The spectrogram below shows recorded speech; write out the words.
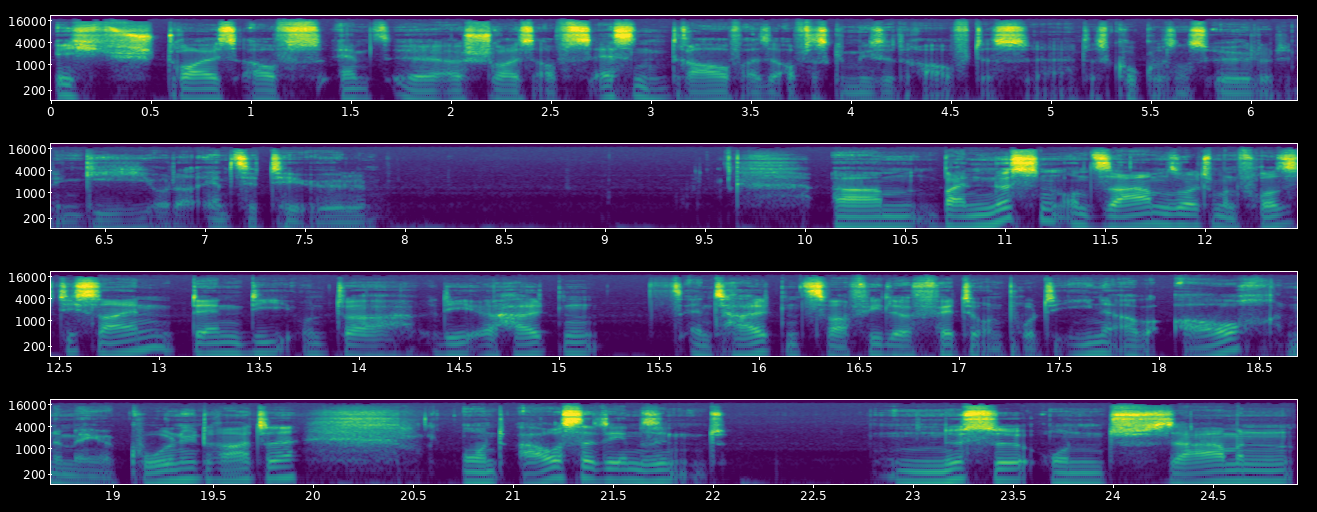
ich streue es aufs, äh, aufs Essen drauf, also auf das Gemüse drauf, das, äh, das Kokosnussöl oder den Ghee oder MCT-Öl. Ähm, bei Nüssen und Samen sollte man vorsichtig sein, denn die, unter, die erhalten enthalten zwar viele Fette und Proteine, aber auch eine Menge Kohlenhydrate. Und außerdem sind Nüsse und Samen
